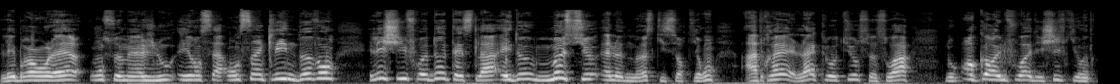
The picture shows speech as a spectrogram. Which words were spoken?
les bras en l'air, on se met à genoux et on, s'incline devant les chiffres de Tesla et de Monsieur Elon Musk qui sortiront après la clôture ce soir. Donc encore une fois, des chiffres qui vont être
